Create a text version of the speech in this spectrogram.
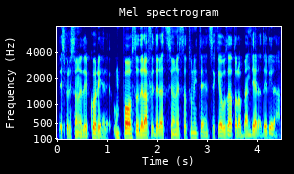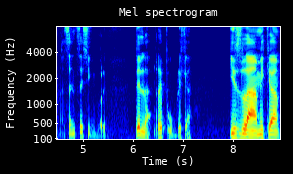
l'espressione del Corriere, un post della federazione statunitense che ha usato la bandiera dell'Iran senza i simboli della Repubblica Islamica.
